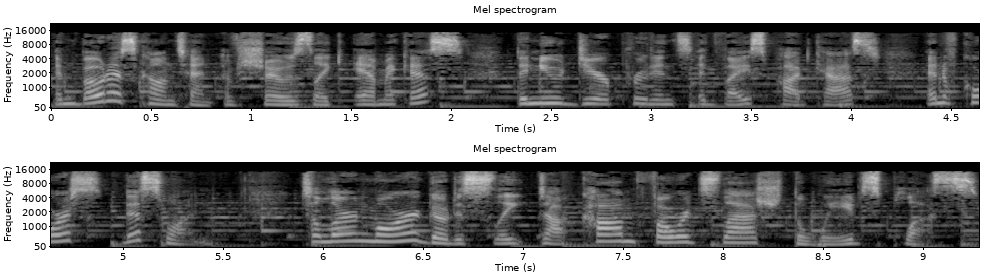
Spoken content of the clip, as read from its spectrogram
and bonus content of shows like Amicus, the new Dear Prudence Advice podcast, and of course, this one. To learn more, go to slate.com forward slash the waves plus.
